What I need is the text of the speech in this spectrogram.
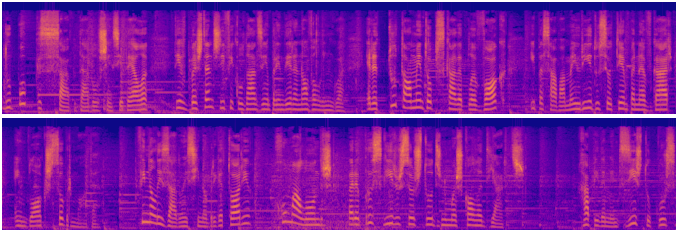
Do pouco que se sabe da adolescência dela, teve bastantes dificuldades em aprender a nova língua. Era totalmente obcecada pela Vogue e passava a maioria do seu tempo a navegar em blogs sobre moda. Finalizado o ensino obrigatório, rumo a Londres para prosseguir os seus estudos numa escola de artes. Rapidamente desiste do curso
